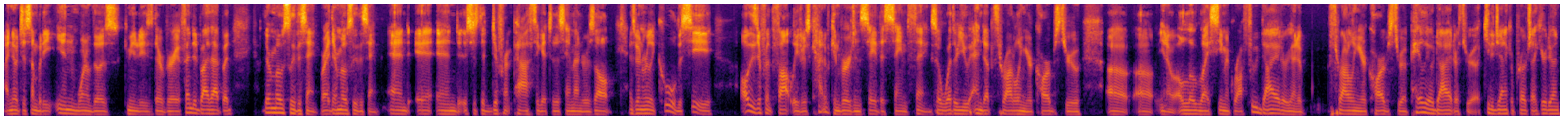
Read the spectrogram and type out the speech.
I know to somebody in one of those communities, they're very offended by that, but they're mostly the same, right? They're mostly the same, and and it's just a different path to get to the same end result. It's been really cool to see all these different thought leaders kind of converge and say the same thing. So whether you end up throttling your carbs through, uh, uh, you know, a low glycemic raw food diet, or you end up throttling your carbs through a paleo diet or through a ketogenic approach like you're doing,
